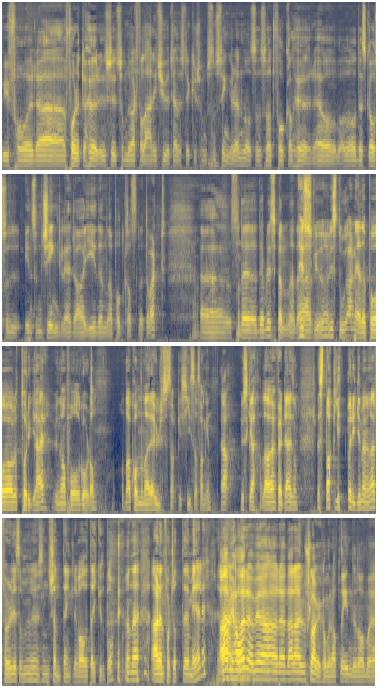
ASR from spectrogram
vi får, uh, får, det til å høres ut som det i hvert fall er 20-30 stykker som, som, synger den, også, så at folk kan høre. Og, og, og, det skal også inn som jingler da, i denne podkasten etter hvert. Uh, så det, det, blir spennende. Det jeg husker Vi sto her nede på torget her under Paul Gordon. Og da kom den der Ulstake Kisa-sangen. Ja. Husker jeg Da følte jeg liksom Det stakk litt på ryggen med en gang der før du liksom, liksom, skjønte egentlig hva dette gikk ut på. Men uh, er den fortsatt uh, med, eller? eller? Ja, vi har, vi har, Der er jo Slagerkameratene inne nå. Med,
